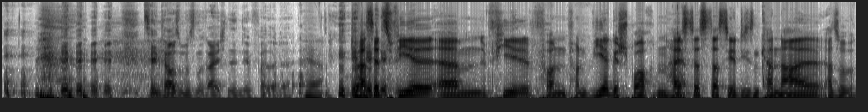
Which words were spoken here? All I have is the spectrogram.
10.000 müssen reichen in dem Fall, oder? Ja. Du hast jetzt viel, ähm, viel von, von wir gesprochen. Heißt ja. das, dass ihr diesen Kanal, also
